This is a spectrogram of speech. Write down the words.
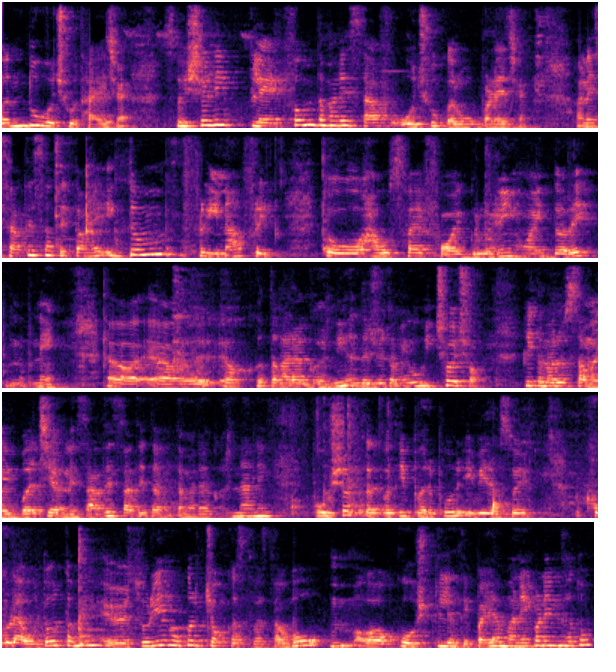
ગંદુ ઓછું થાય છે. સ્પેશિયલી પ્લેટફોર્મ તમારે સાફ ઓછું કરવું પડે છે. અને સાથે સાથે તમે એકદમ ફ્રીના ફ્રી તો હાઉસવાઈફ હોય, ગૃહિણી હોય દરેકને તમારા ઘરની અંદર જો તમે એવું ઈચ્છો છો કે તમારો સમય બચે અને સાથે સાથે તમે તમારા ઘરનાને પોષક તત્વથી ભરપૂર એવી રસોઈ ખવડાવો, તો તમે અ, સૂર્ય કુકર ચોક્કસ વસાવો. બહુ કોસ્ટલી હતી પહેલાં મને પણ એમ થતું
